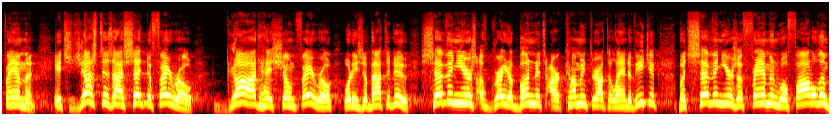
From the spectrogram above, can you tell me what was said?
famine. It's just as I said to Pharaoh God has shown Pharaoh what he's about to do. Seven years of great abundance are coming throughout the land of Egypt, but seven years of famine will follow them.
